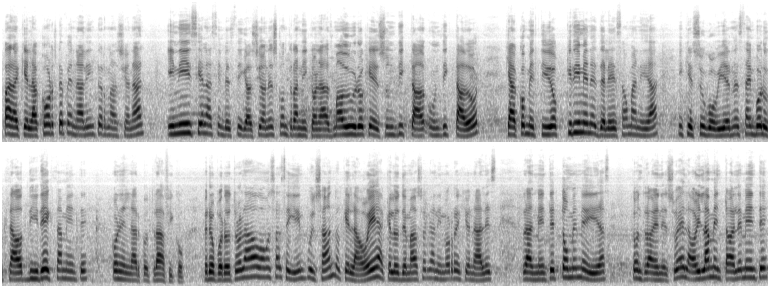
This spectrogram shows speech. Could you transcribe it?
para que la Corte Penal Internacional inicie las investigaciones contra Nicolás Maduro, que es un dictador, un dictador que ha cometido crímenes de lesa humanidad y que su gobierno está involucrado directamente con el narcotráfico. Pero por otro lado vamos a seguir impulsando que la OEA, que los demás organismos regionales realmente tomen medidas contra Venezuela. Hoy lamentablemente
